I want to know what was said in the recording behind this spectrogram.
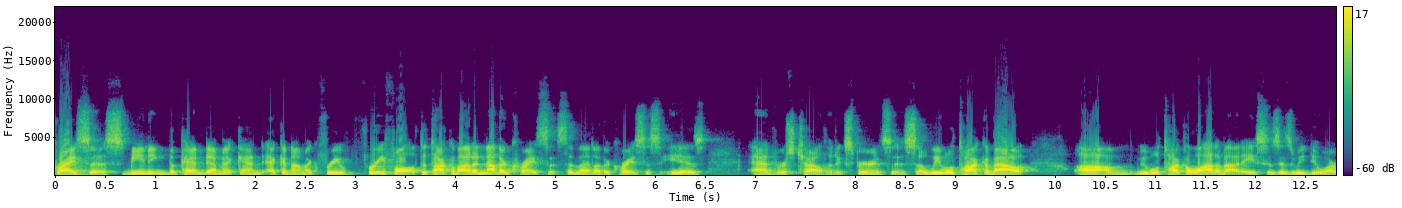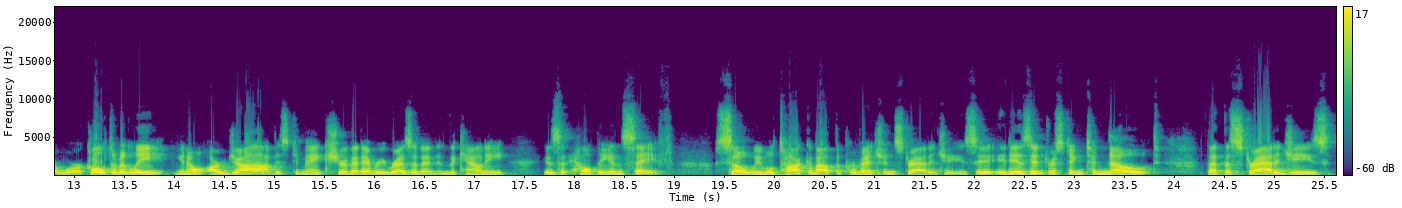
crisis, meaning the pandemic and economic free, free fall, to talk about another crisis, and that other crisis is adverse childhood experiences. So we will talk about um, we will talk a lot about ACEs as we do our work. Ultimately, you know, our job is to make sure that every resident in the county is healthy and safe. So we will talk about the prevention strategies. it, it is interesting to note that the strategies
